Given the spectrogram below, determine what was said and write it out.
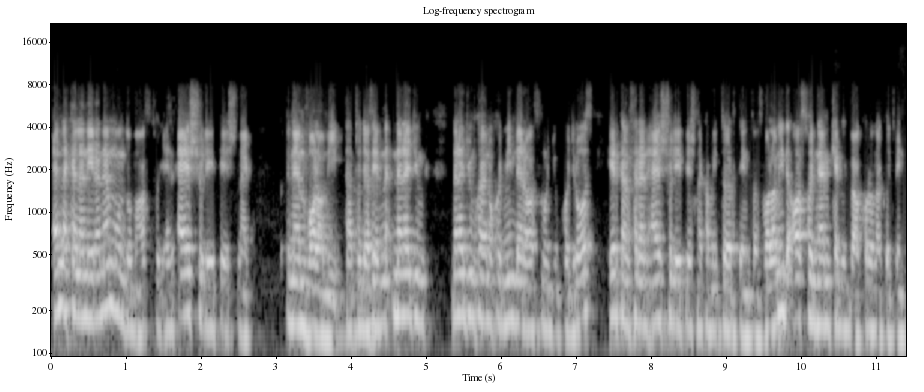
ennek ellenére nem mondom azt, hogy ez első lépésnek nem valami. Tehát, hogy azért ne, ne legyünk ne legyünk olyanok, hogy mindenre azt mondjuk, hogy rossz. Értelmszerűen első lépésnek, ami történt, az valami, de az, hogy nem került be a koronakötvény,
